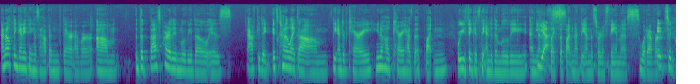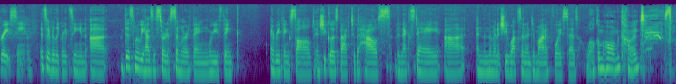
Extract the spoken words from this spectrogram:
I don't think anything has happened there ever. Um, the best part of the movie, though, is after they. It's kind of like um, the end of Carrie. You know how Carrie has that button where you think it's the end of the movie, and then Yes. it's like the button at the end that's sort of famous, whatever. It's a great scene. It's a really great scene. Uh, this movie has a sort of similar thing where you think everything's solved, and she goes back to the house the next day, uh, and then the minute she walks in, a demonic voice says, "Welcome home, cunt."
